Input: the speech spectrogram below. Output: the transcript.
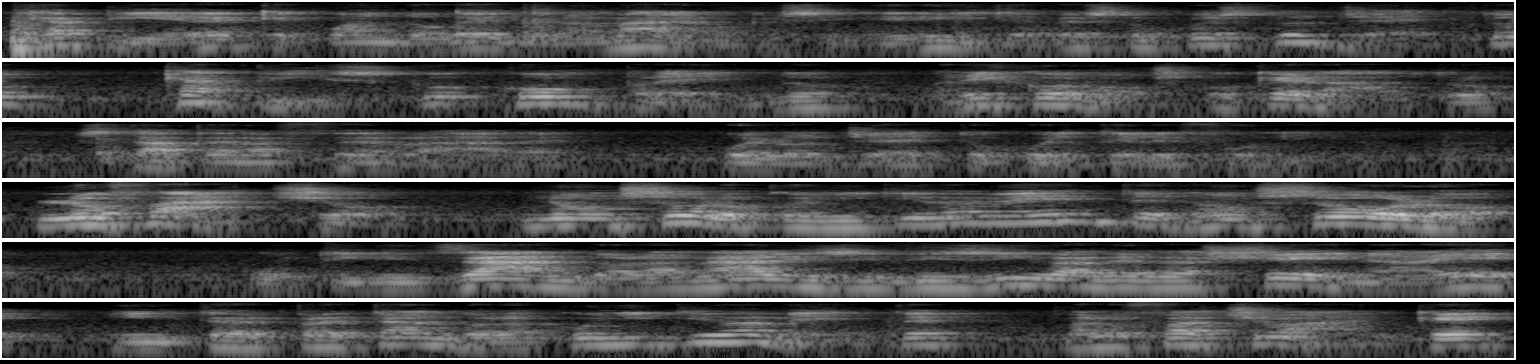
capire che quando vedo una mano che si dirige verso questo oggetto capisco, comprendo, riconosco che l'altro sta per afferrare quell'oggetto, quel telefonino. Lo faccio non solo cognitivamente, non solo utilizzando l'analisi visiva della scena e interpretandola cognitivamente, ma lo faccio anche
